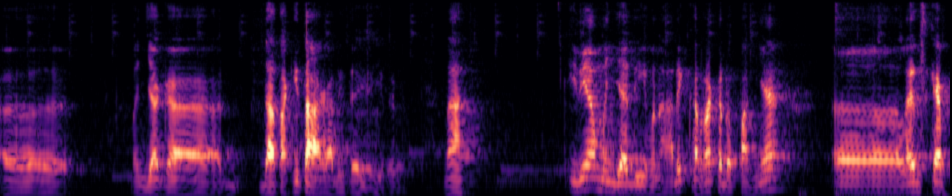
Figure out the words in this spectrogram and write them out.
eh, menjaga data kita kan itu ya gitu. Nah, ini yang menjadi menarik karena ke depannya eh, landscape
